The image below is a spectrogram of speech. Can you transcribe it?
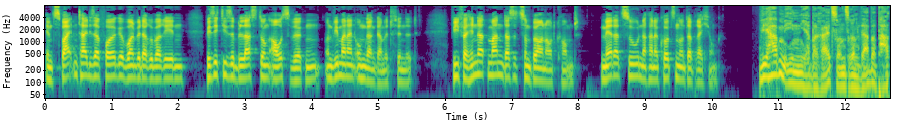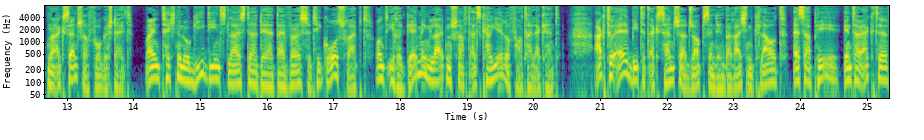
Im zweiten Teil dieser Folge wollen wir darüber reden, wie sich diese Belastungen auswirken und wie man einen Umgang damit findet. Wie verhindert man, dass es zum Burnout kommt? Mehr dazu nach einer kurzen Unterbrechung. Wir haben Ihnen ja bereits unseren Werbepartner Accenture vorgestellt. Ein Technologiedienstleister, der Diversity großschreibt und Ihre Gaming-Leidenschaft als Karrierevorteil erkennt. Aktuell bietet Accenture Jobs in den Bereichen Cloud, SAP, Interactive,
